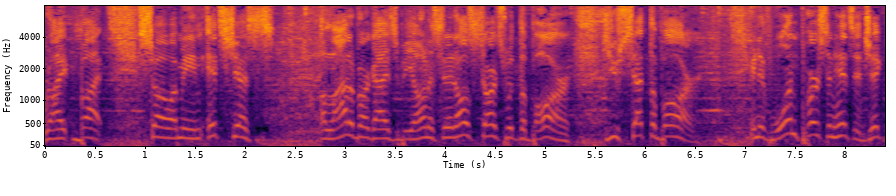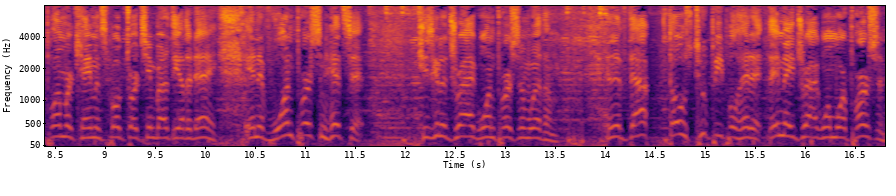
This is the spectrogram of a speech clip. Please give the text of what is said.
right? But so I mean, it's just a lot of our guys, to be honest, and it all starts with the bar. You set the bar. And if one person hits it, Jake Plummer came and spoke to our team about it the other day. And if one person hits it, he's going to drag one person with him. And if that those two people hit it, they may drag one more person.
